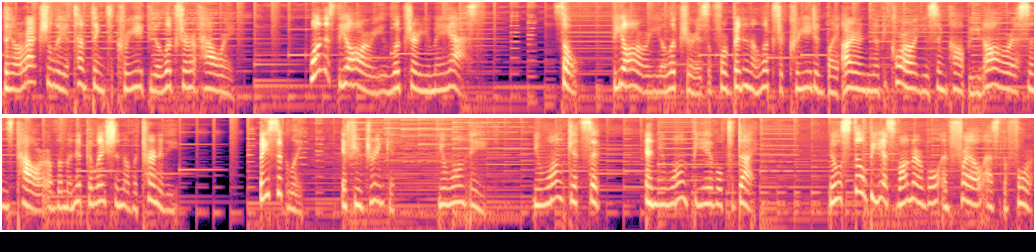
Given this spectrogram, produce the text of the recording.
they are actually attempting to create the elixir of Hourai. What is the Hourai elixir, you may ask? So, the Hourai elixir is a forbidden elixir created by Eirin Yagokoro using copied Houraisan's power of the manipulation of eternity. Basically, if you drink it, you won't age, you won't get sick, and you won't be able to die. You'll still be as vulnerable and frail as before.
